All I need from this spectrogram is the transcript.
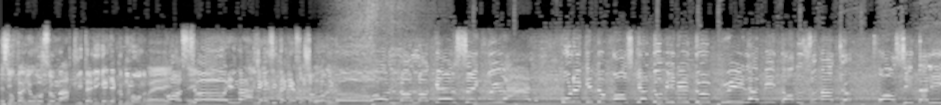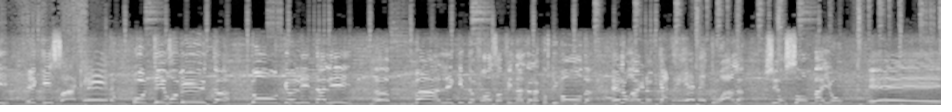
si Fabio Grosso marque, l'Italie gagne la Coupe du Monde. Grosso, il marque et les Italiens sont champions oh du monde. Oh là là, que c'est cruel pour l'équipe de France qui a dominé depuis la mi-temps de ce match France-Italie et qui s'incline au tir au but. Donc l'équipe de France en finale de la Coupe du Monde. Elle aura une quatrième étoile sur son maillot. Et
